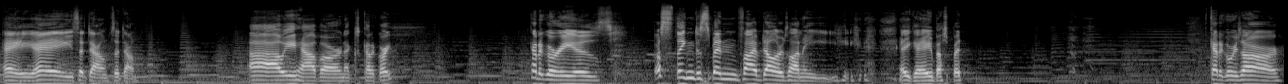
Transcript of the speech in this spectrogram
Hey, hey, sit down, sit down. Uh, we have our next category. Category is best thing to spend $5 on, a, aka best bet. Categories are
